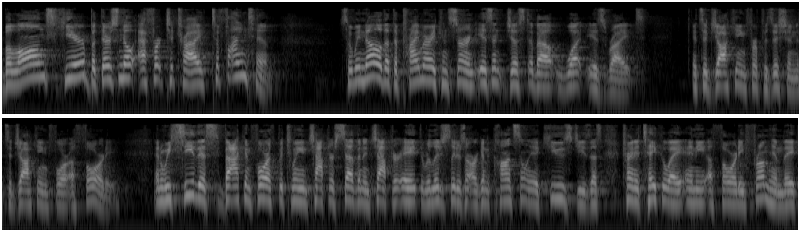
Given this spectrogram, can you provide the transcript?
belongs here, but there's no effort to try to find him. So we know that the primary concern isn't just about what is right. It's a jockeying for position. It's a jockeying for authority. And we see this back and forth between chapter 7 and chapter 8. The religious leaders are going to constantly accuse Jesus, trying to take away any authority from him. They,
